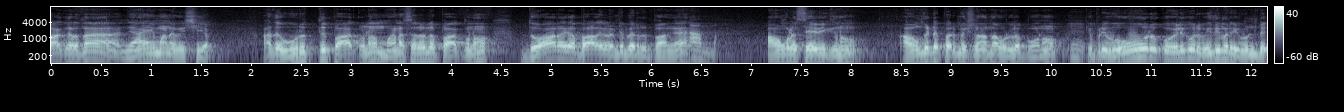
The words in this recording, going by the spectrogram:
பார்க்குறது தான் நியாயமான விஷயம். அதை உறுத்து பார்க்கணும் மனசளவில் பார்க்கணும். துவாரக பாலகர் ரெண்டு பேர் இருப்பாங்க. அவங்கள சேவிக்கணும். அவங்ககிட்ட பர்மிஷனாக தான் உள்ளே போகணும். இப்படி ஒவ்வொரு கோயிலுக்கும் ஒரு விதிமுறை உண்டு.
